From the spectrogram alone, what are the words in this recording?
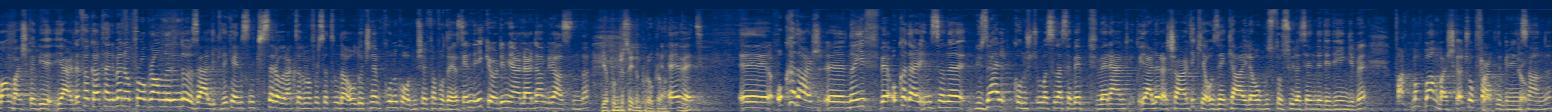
bambaşka bir yerde. Fakat hani ben o programlarında özellikle kendisini kişisel olarak tanıma fırsatım da olduğu için hem konuk oldum Şeffaf Oda'ya. Senin de ilk gördüğüm yerlerden biri aslında. yapımcısıydın programın. Evet. Ee, o kadar e, naif ve o kadar insanı güzel konuşturmasına sebep veren yerler açardı ki o zekayla, o gustosuyla senin de dediğin gibi. Fark, bambaşka, çok farklı bir çok.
